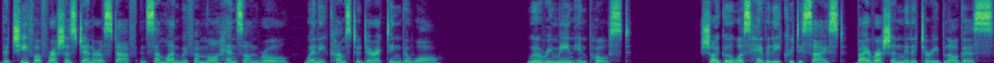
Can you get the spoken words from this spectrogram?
the chief of Russia's general staff and someone with a more hands on role when it comes to directing the war, will remain in post. Shoigu was heavily criticized by Russian military bloggers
